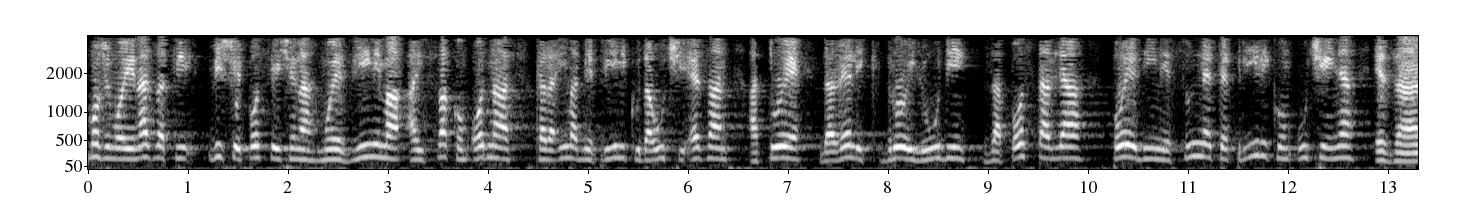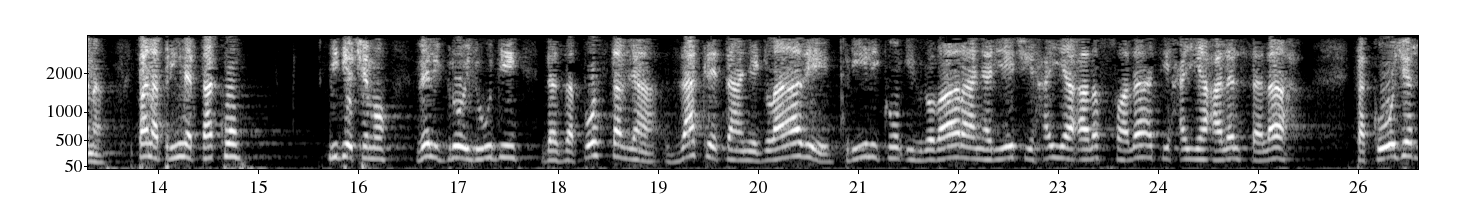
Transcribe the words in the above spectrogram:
možemo je nazvati više posvećena mojezinima, a i svakom od nas kada ima dvije priliku da uči ezan, a to je da velik broj ljudi zapostavlja pojedine sunnete prilikom učenja ezana. Pa na primjer tako vidjet ćemo velik broj ljudi da zapostavlja zakretanje glave prilikom izgovaranja riječi hayya ala salati, hayya ala salah. Također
